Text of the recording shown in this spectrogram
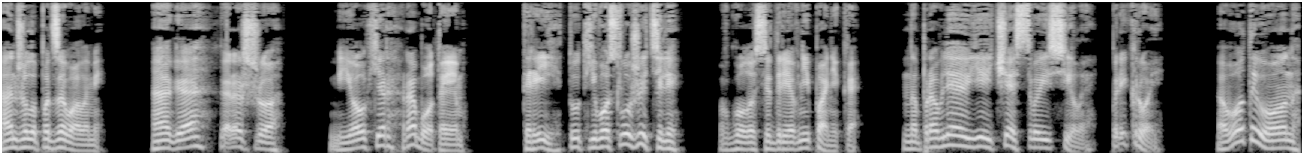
Анжела под завалами. «Ага, хорошо. Мьолхер, работаем». «Три, тут его служители!» В голосе древней паника. «Направляю ей часть своей силы. Прикрой». Вот и он,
